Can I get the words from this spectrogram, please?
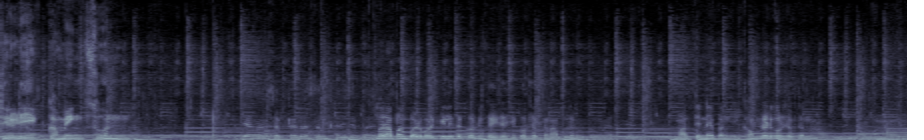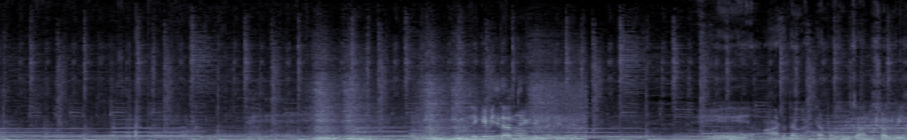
थ्री डी असताना खाली ते बरं आपण बडबड केली तर कमी काही हे करू शकतो ना आपलं? मारते नाही पण कंप्लीट करू शकतो ना? ठीक आहे मित्रांनो. हे अर्धा घंट्यापासून चालू सर वीस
